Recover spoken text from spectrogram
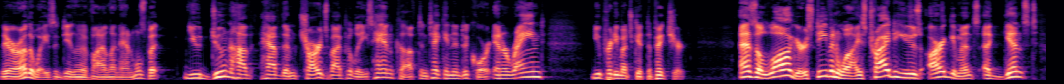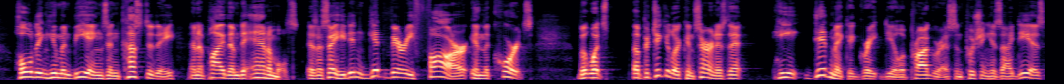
There are other ways of dealing with violent animals, but you do not have, them charged by police, handcuffed, and taken into court and arraigned. You pretty much get the picture. As a lawyer, Steven Wise tried to use arguments against holding human beings in custody and apply them to animals. As I say, he didn't get very far in the courts, but what's a particular concern is that he did make a great deal of progress in pushing his ideas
